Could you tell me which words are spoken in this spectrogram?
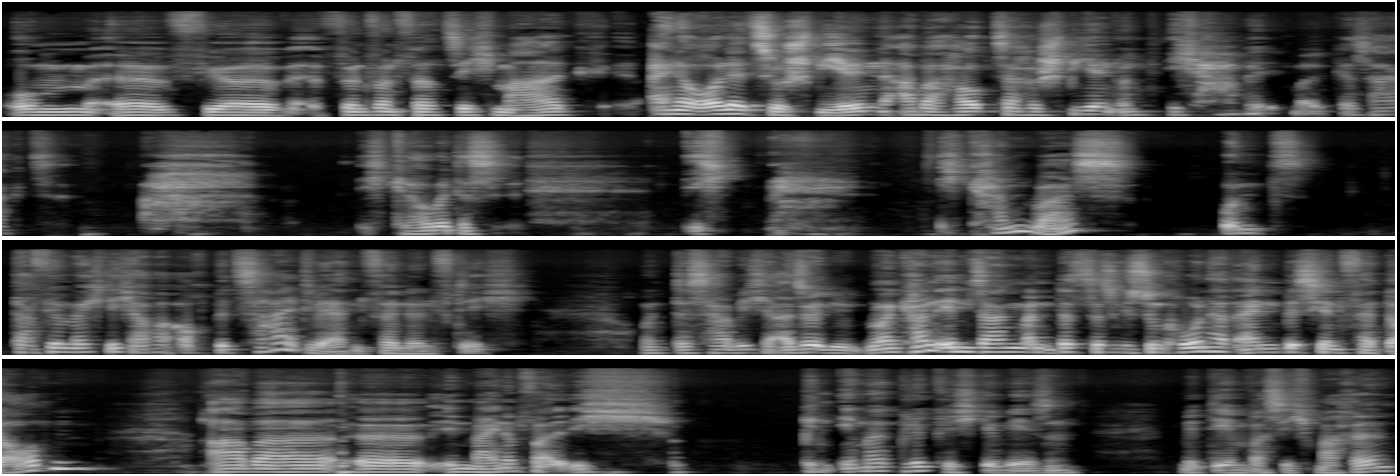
um äh, für 45 Mark eine Rolle zu spielen, aber Hauptsache spielen. Und ich habe immer gesagt, ach, ich glaube, dass ich, ich kann was und dafür möchte ich aber auch bezahlt werden vernünftig. Und das habe ich, also man kann eben sagen, man, dass das Synchron hat einen bisschen verdorben, aber äh, in meinem Fall, ich bin immer glücklich gewesen mit dem, was ich mache.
